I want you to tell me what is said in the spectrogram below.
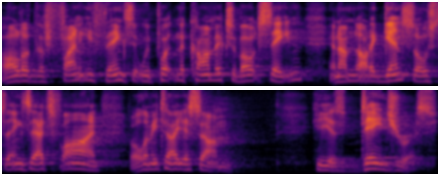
all of the funny things that we put in the comics about Satan, and I'm not against those things, that's fine. But let me tell you something. He is dangerous,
